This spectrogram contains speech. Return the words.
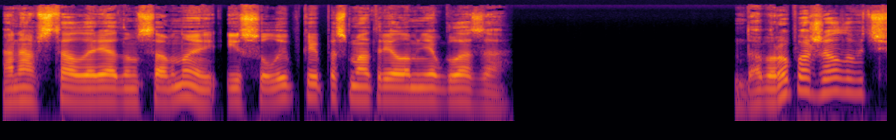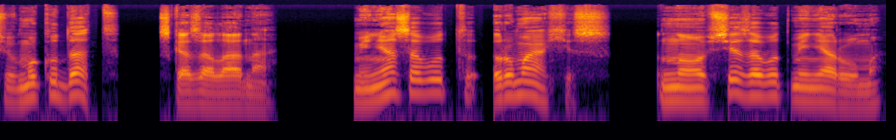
Она встала рядом со мной и с улыбкой посмотрела мне в глаза. «Добро пожаловать в Макудат», — сказала она. «Меня зовут Румахис, но все зовут меня Рума».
